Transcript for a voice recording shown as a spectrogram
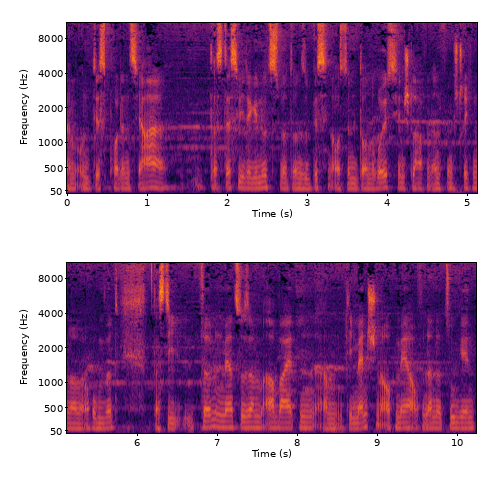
ähm, und das Potenzial, dass das wieder genutzt wird und so ein bisschen aus dem Dornröschenschlaf in Anführungsstrichen mal erhoben wird, dass die Firmen mehr zusammenarbeiten, ähm, die Menschen auch mehr aufeinander zugehen.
